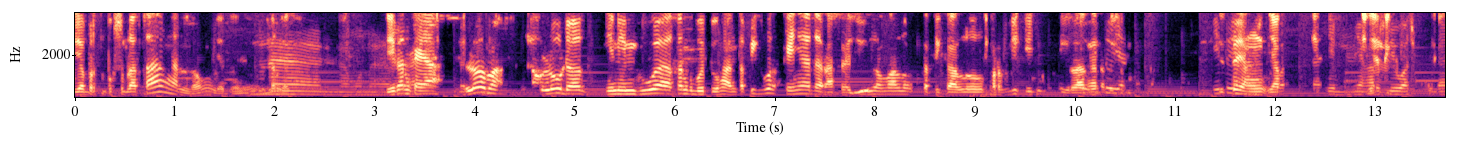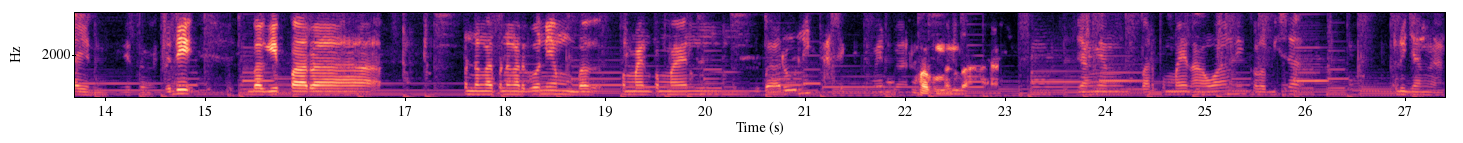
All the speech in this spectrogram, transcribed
ya bertepuk sebelah tangan dong jatuhnya Bener. Iya kan kayak sama lu udah inin gua kan kebutuhan. Tapi gua kayaknya ada rasa juga sama ketika lu pergi kayaknya kehilangan itu yang itu, Itu yang, yang- harus diwaspadain, yang Iya, harus diwaspadain gitu. Jadi bagi para pendengar-pendengar gue nih yang pemain-pemain baru nih asik pemain baru. Wah, pemain banget. yang yang para pemain awal nih kalau bisa lu jangan.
